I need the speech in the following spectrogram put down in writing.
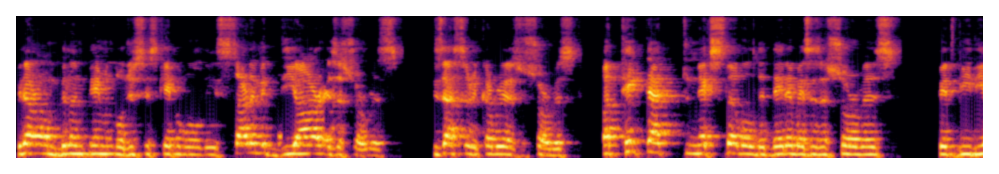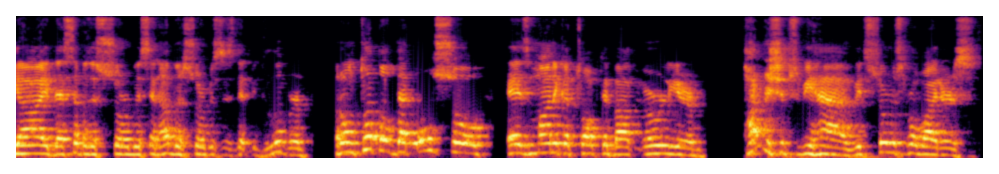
with our own billing payment logistics capabilities, starting with DR as a service, disaster recovery as a service, but take that to next level, the database as a service, with VDI, desktop as a service, and other services that we deliver. But on top of that, also, as Monica talked about earlier, partnerships we have with service providers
